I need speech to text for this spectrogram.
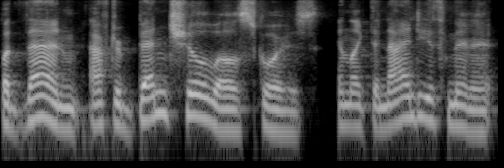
But then after Ben Chilwell scores in like the 90th minute,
